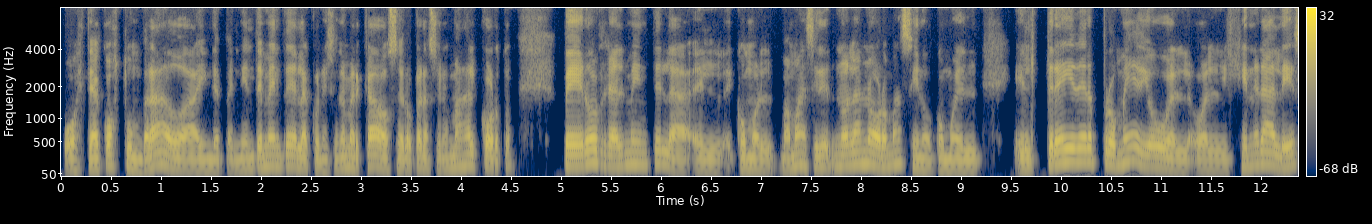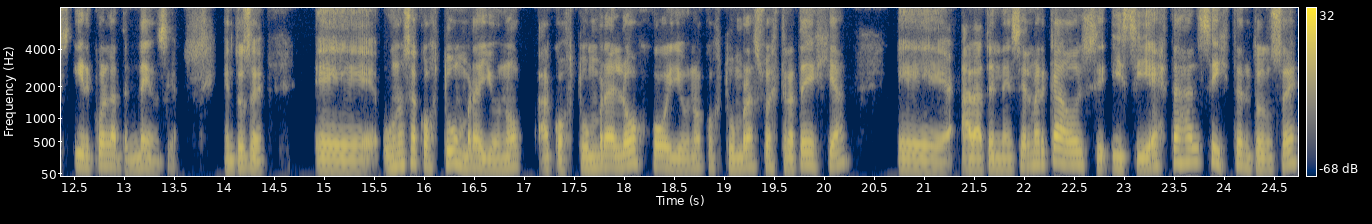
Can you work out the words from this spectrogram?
o esté acostumbrado a, independientemente de la condición de mercado, hacer operaciones más al corto, pero realmente, la, el, como el, vamos a decir, no la norma, sino como el, el trader promedio o el, o el general es ir con la tendencia. Entonces, eh, uno se acostumbra y uno acostumbra el ojo y uno acostumbra su estrategia eh, a la tendencia del mercado y si, y esta es alcista, entonces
